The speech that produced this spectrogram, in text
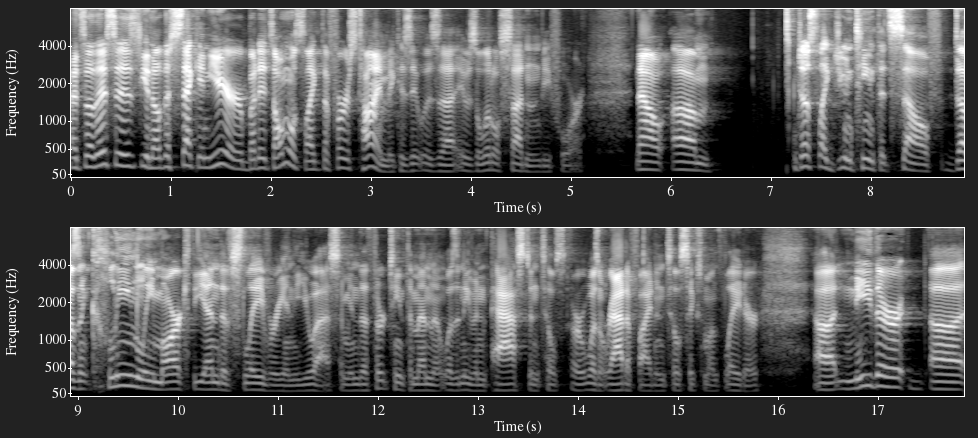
And so this is, you know, the second year, but it's almost like the first time because it was, uh, it was a little sudden before. Now, um, just like Juneteenth itself doesn't cleanly mark the end of slavery in the U.S. I mean, the 13th Amendment wasn't even passed until, or wasn't ratified until six months later. Uh, neither uh,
